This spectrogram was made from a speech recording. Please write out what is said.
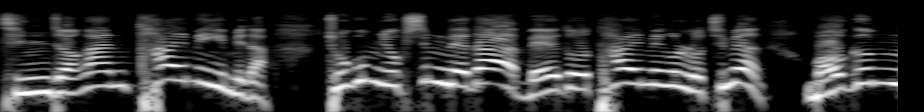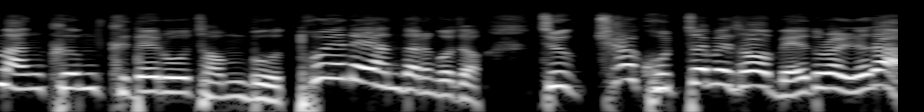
진정한 타이밍입니다. 조금 욕심내다 매도 타이밍을 놓치면 먹은 만큼 그대로 전부 토해내야 한다는 거죠. 즉 최고점에서 매도를 하려다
